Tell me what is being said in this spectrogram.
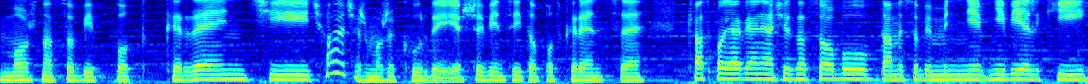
można sobie podkręcić, chociaż może kurde, jeszcze więcej to podkręcę. Czas pojawiania się zasobów damy sobie niewielki.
